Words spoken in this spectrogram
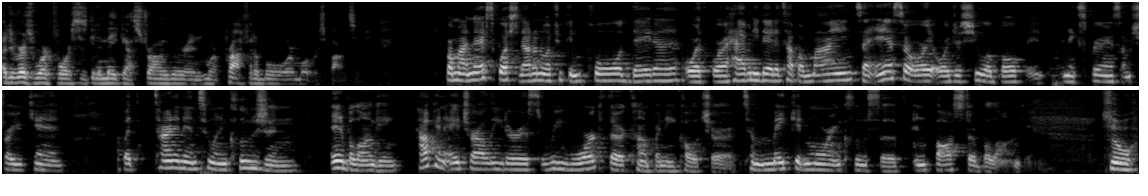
a diverse workforce is going to make us stronger and more profitable or more responsive for my next question, I don't know if you can pull data or, or have any data top of mind to answer, or, or just you or both in, in experience. I'm sure you can. But tying it into inclusion and belonging, how can HR leaders rework their company culture to make it more inclusive and foster belonging? So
